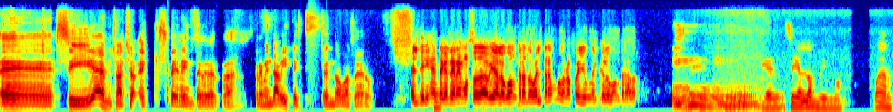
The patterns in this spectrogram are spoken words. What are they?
Eh, sí, el muchacho, excelente, de verdad. Tremenda vista y sendo aguacero. El dirigente que tenemos todavía lo contrató el tramo, que no fue Jun el que lo contrató. Mm. Siguen, siguen los mismos. Bueno.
